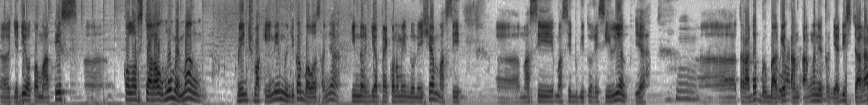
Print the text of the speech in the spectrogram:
uh, jadi otomatis uh, kalau secara umum memang benchmark ini menunjukkan bahwasannya kinerja perekonomian Indonesia masih uh, masih masih begitu resilient ya hmm. uh, terhadap berbagai Kuat. tantangan yang terjadi secara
